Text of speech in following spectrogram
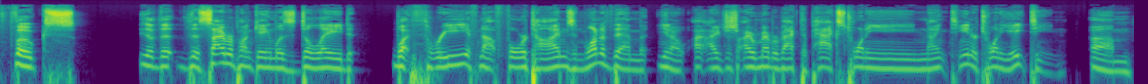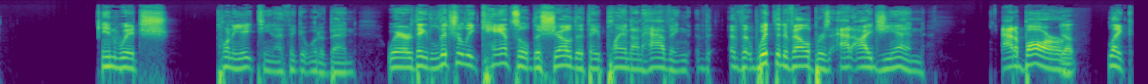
folks, you know, the the Cyberpunk game was delayed what three, if not four times, and one of them, you know, I, I just I remember back to PAX 2019 or 2018, um, in which 2018 I think it would have been where they literally canceled the show that they planned on having th- the, with the developers at IGN at a bar Yep. like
